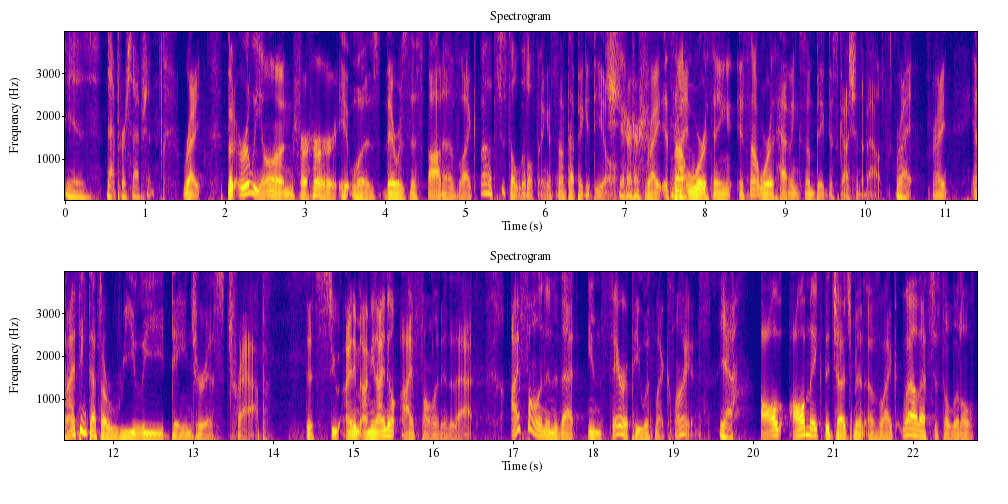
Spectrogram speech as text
is that perception. Right. But early on for her, it was there was this thought of like, well, it's just a little thing. It's not that big a deal. Sure. Right. It's Right. not worth it's not worth having some big discussion about. Right. Right. And I think that's a really dangerous trap. That's su- I mean, I know I've fallen into that. I've fallen into that in therapy with my clients. Yeah. I'll I'll make the judgment of like, well, that's just a little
